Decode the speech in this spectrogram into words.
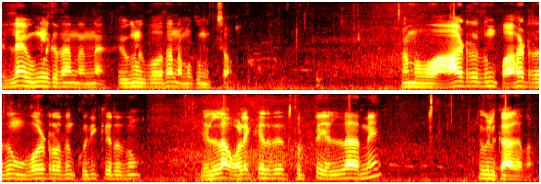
எல்லாம் இவங்களுக்கு தான் நன்மை இவங்களுக்கு போக தான் நமக்கு மிச்சம். நம்ம ஆடுறதும் பாடுறதும் ஓடுறதும் குதிக்கிறதும் எல்லாம் உழைக்கிறது துட்டு எல்லாமே இவளுக்காக தான்.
